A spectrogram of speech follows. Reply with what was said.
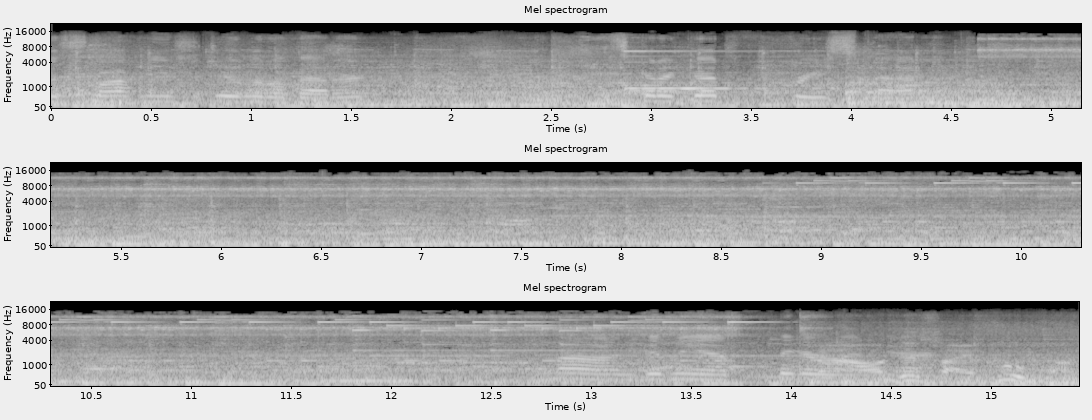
The slot needs to do a little better. Let's get a good free spin. Come on, give me a bigger Now, win here. this I approve of.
